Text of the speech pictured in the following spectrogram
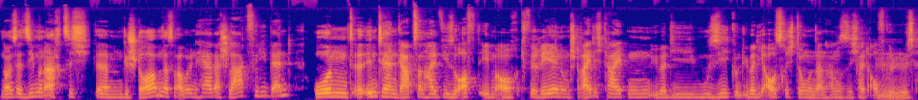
1987 ähm, gestorben. Das war wohl ein herber Schlag für die Band. Und äh, intern gab es dann halt wie so oft eben auch Querelen und Streitigkeiten über die Musik und über die Ausrichtung und dann haben sie sich halt aufgelöst.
